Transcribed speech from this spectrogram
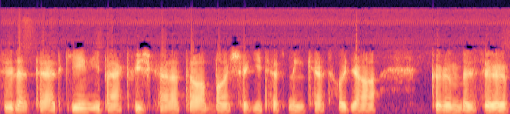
született génhibák vizsgálata abban segíthet minket, hogy a különböző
